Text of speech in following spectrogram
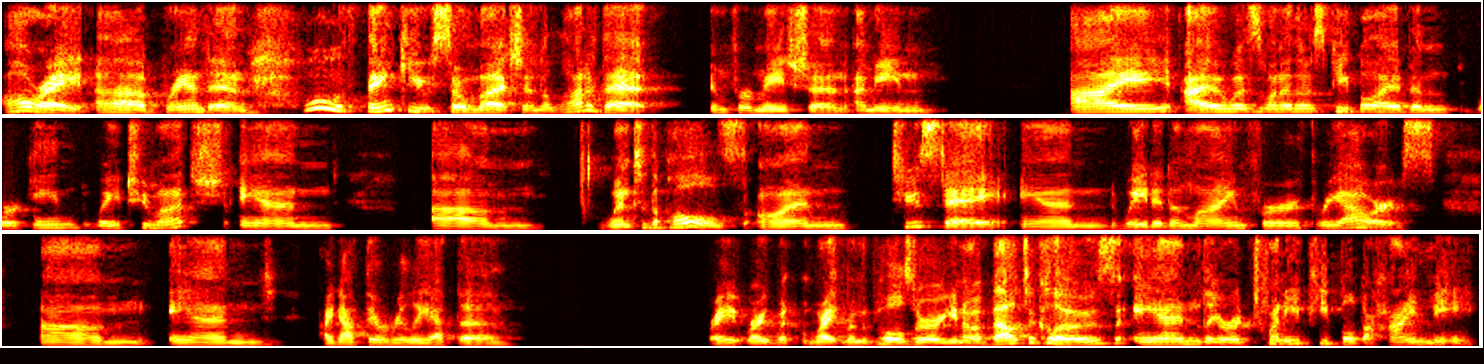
All right, uh, Brandon, Whew, thank you so much. And a lot of that information, I mean, I I was one of those people, I had been working way too much and um, went to the polls on Tuesday and waited in line for three hours. Um, and I got there really at the right? Right when, right when the polls were, you know, about to close and there were 20 people behind me.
